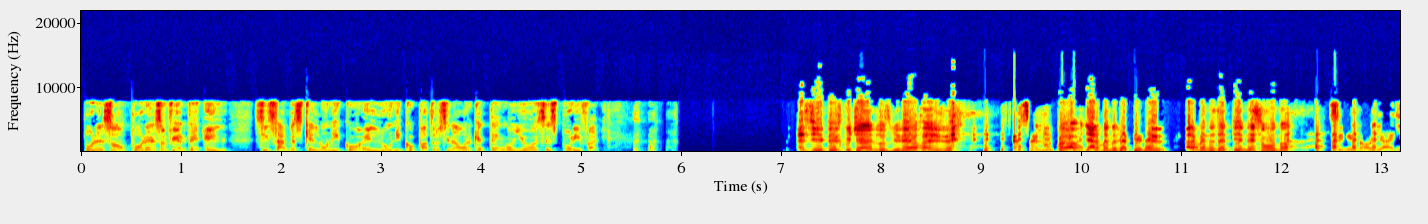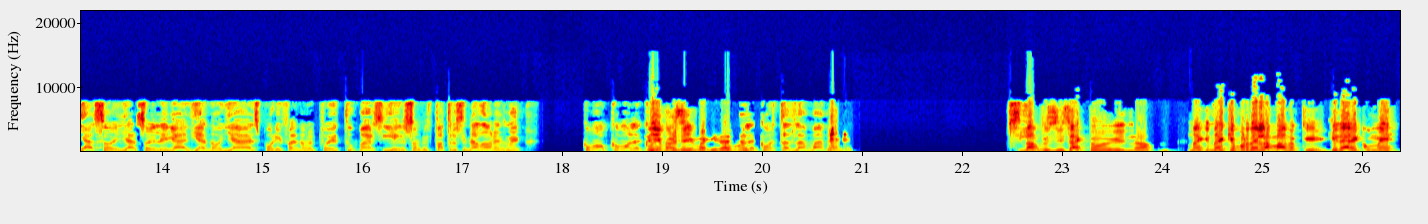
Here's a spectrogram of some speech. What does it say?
Por eso, por eso, fíjate, el, sí sabes que el único, el único patrocinador que tengo yo es Spotify. Así te he escuchado en los videos. Ahí. Es el único. Bueno, ya al menos ya tienes, al menos ya tienes uno. Sí, no, ya, ya soy, ya soy legal, ya no, ya Spotify no me puede tumbar. Si ellos son mis patrocinadores, güey, ¿cómo, cómo le cortas, pues sí, pues ¿cómo le cortas la mano? No, pues exacto, no, no hay, no hay que morder la mano que, que da de comer.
